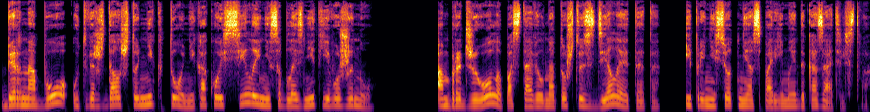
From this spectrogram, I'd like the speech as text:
Бернабо утверждал, что никто никакой силой не соблазнит его жену. Амбраджиола поставил на то, что сделает это и принесет неоспоримые доказательства.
